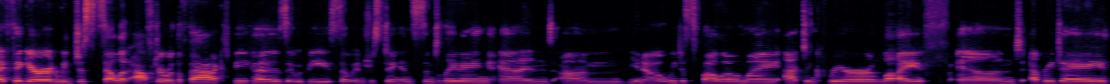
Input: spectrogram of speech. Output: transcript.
I figured we'd just sell it after the fact because it would be so interesting and scintillating. And, um, you know, we just follow my acting career, life, and everyday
